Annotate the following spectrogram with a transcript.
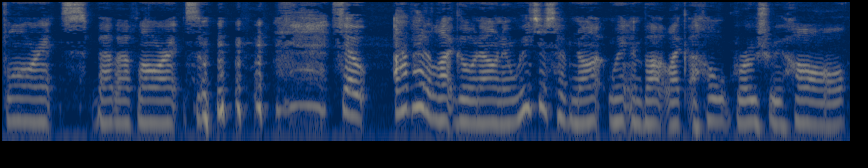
Florence. Bye bye, Florence. so I've had a lot going on, and we just have not went and bought like a whole grocery haul.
